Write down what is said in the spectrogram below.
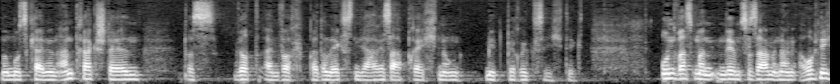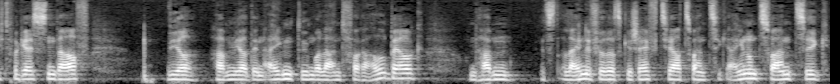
Man muss keinen Antrag stellen. Das wird einfach bei der nächsten Jahresabrechnung mit berücksichtigt. Und was man in dem Zusammenhang auch nicht vergessen darf, wir haben ja den Eigentümerland Vorarlberg und haben jetzt alleine für das Geschäftsjahr 2021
